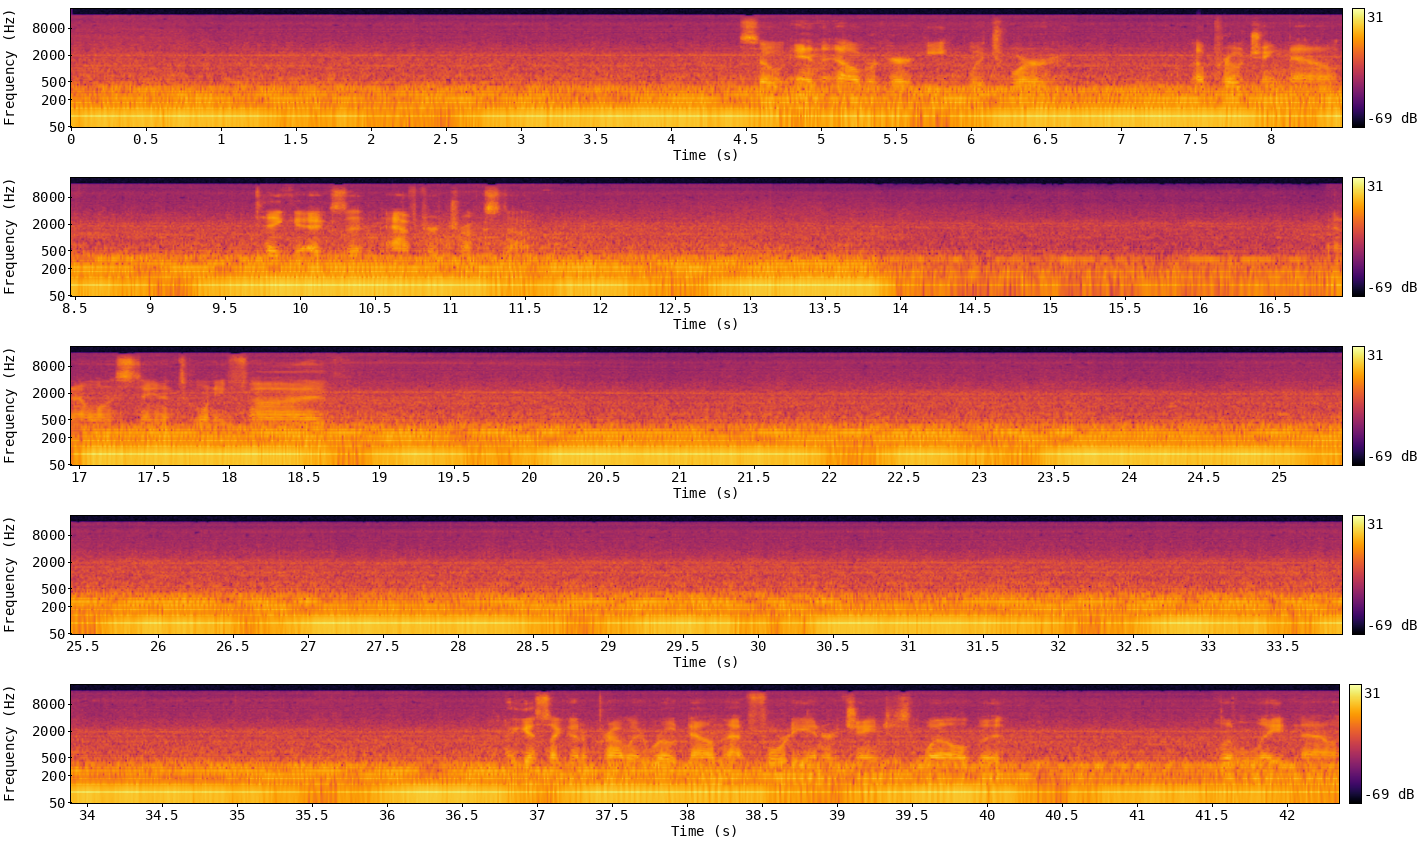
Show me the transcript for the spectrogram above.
So in Albuquerque, which we're approaching now, take exit after truck stop. And I want to stay on 25. I guess I could have probably wrote down that 40 interchange as well, but a little late now.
